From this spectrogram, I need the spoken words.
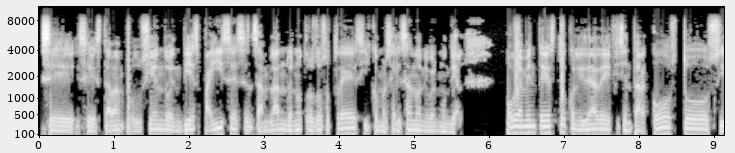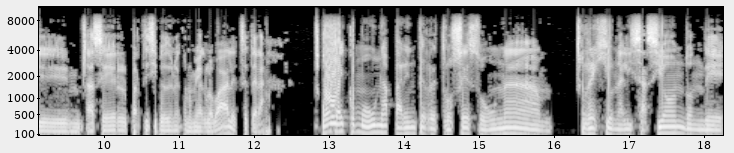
se, se estaban produciendo en 10 países, ensamblando en otros dos o tres y comercializando a nivel mundial. Obviamente esto con la idea de eficientar costos y hacer partícipe de una economía global, etcétera. Hoy hay como un aparente retroceso, una regionalización donde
